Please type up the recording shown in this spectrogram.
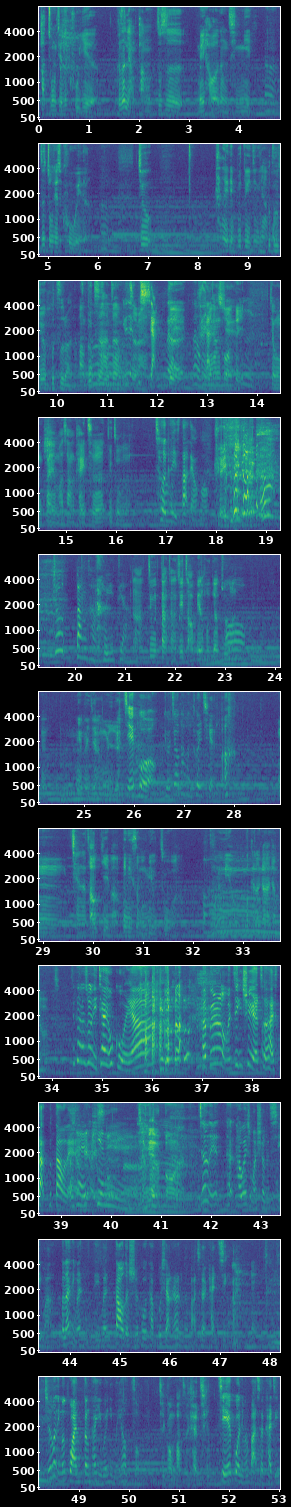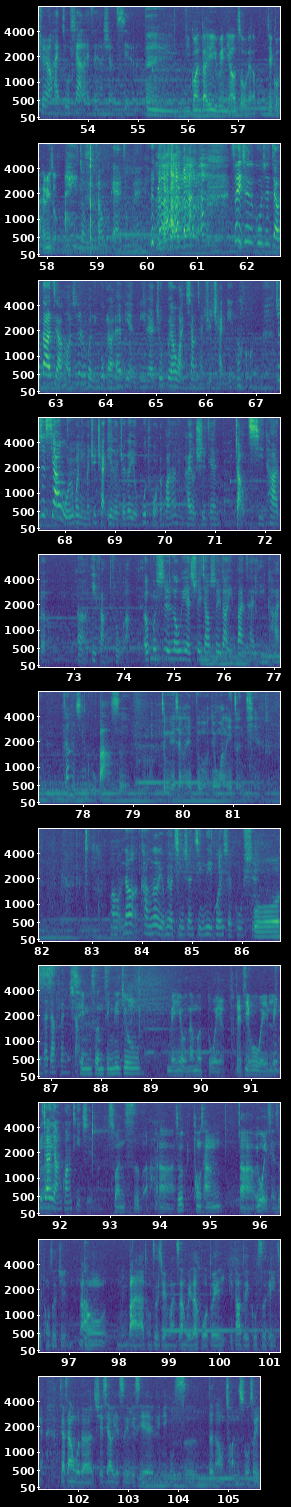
它中间是枯叶的，可是两旁都是美好的那种青叶，嗯。这中间是枯萎的，嗯，就看着有点不对劲，这样不就不自然啊。不自然，真的有点不自然，不祥的对，那种感觉。对，嗯。就我们快点马上开车就走了，车可以 start 了哈。可以。就当场回家。啊，就当场去找别的 hotel 住了，哦，嗯，没有回家那么远。结果有叫他们退钱吗？嗯，钱的照给嘛，毕竟是我们没有租啊，哦。我们没有，不可能跟他讲不要租。就跟他说你家有鬼啊，还不让我们进去，车还 start 不到嘞。还骗你，前面有洞啊，你知道你他他为什么生气吗？本来你们你们到的时候，他不想让你们把车开进来，嗯。之后你们关灯，他以为你们要走了，结果我们把车开进，结果你们把车开进去，然后还住下来，所以他生气了。对，嗯，你关灯又以为你要走了，结果还没走。哎，走没走不给走咩？所以这个故事教大家哈，就是如果你 book 了 Airbnb 呢，就不要晚上才去 check in 哦。就是下午，如果你们去 check in 了，觉得有不妥的话，那你们还有时间找其他的呃地方住啊，而不是漏夜睡觉睡到一半才离开，这样很辛苦吧？是，想太多，就玩了一整天。哦，那康乐有没有亲身经历过一些故事？我大家分享亲身经历就没有那么多，也也几乎为零。你比较阳光体质吗？算是吧，啊，就通常啊，因为我以前是童子军，然后明白了，童子军晚上围在火堆，一大堆故事可以讲，加上我的学校也是有一些灵异故事的那种传说，所以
